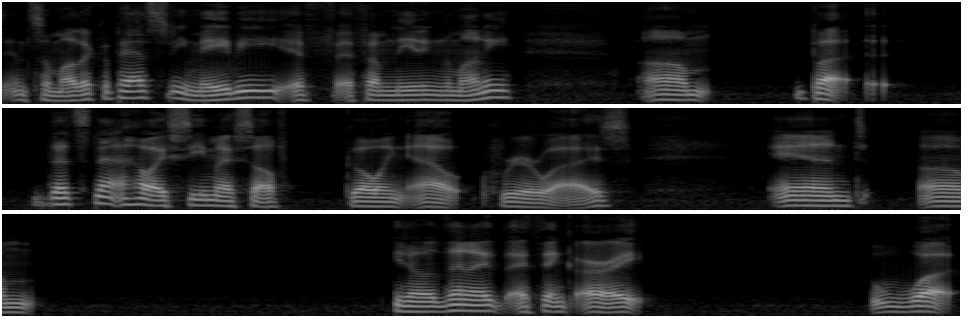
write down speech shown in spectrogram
in some other capacity maybe if if I'm needing the money. Um but that's not how I see myself going out career wise. And, um, you know, then I, I think, all right, what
